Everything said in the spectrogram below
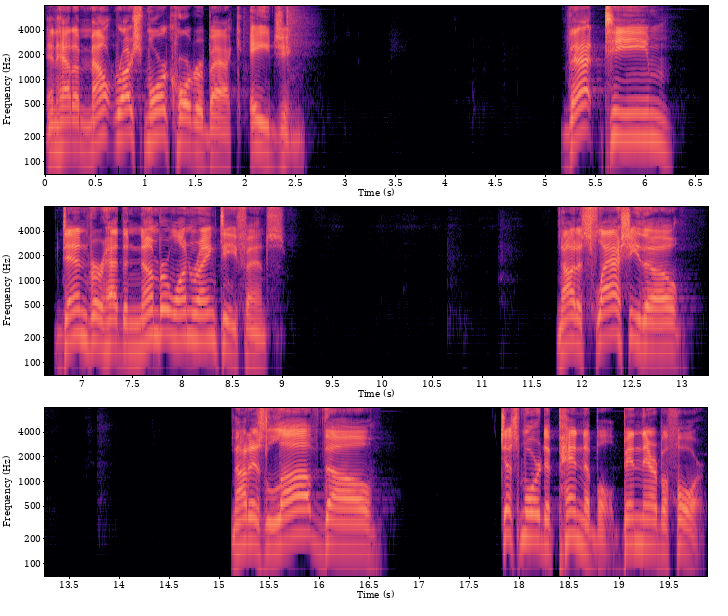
and had a Mount Rushmore quarterback aging. That team, Denver, had the number one ranked defense. Not as flashy, though. Not as loved, though. Just more dependable. Been there before.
